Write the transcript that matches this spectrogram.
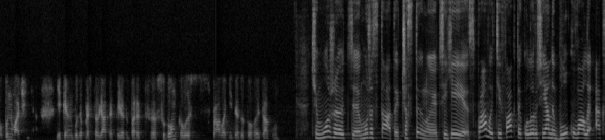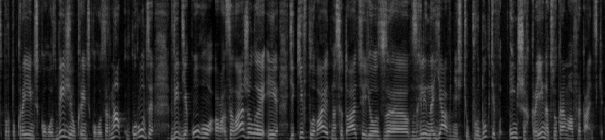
обвинувачення, яке він буде представляти перед перед судом, коли справа дійде до того етапу. Чи можуть може стати частиною цієї справи ті факти, коли росіяни блокували експорт українського збіжжя, українського зерна, кукурудзи, від якого е, залежали, і які впливають на ситуацію з е, взагалі наявністю продуктів інших країнах, зокрема африканських?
